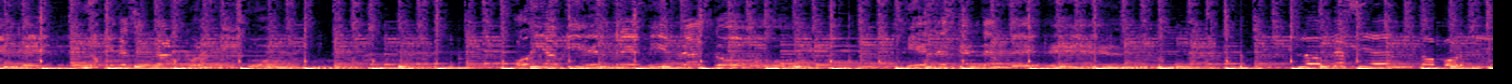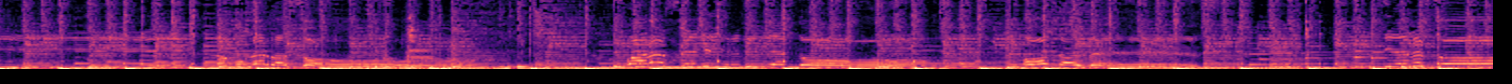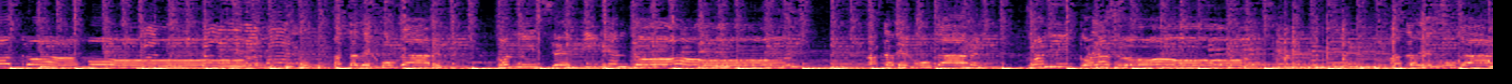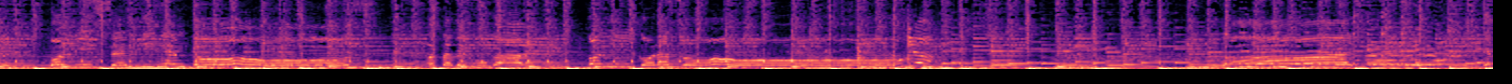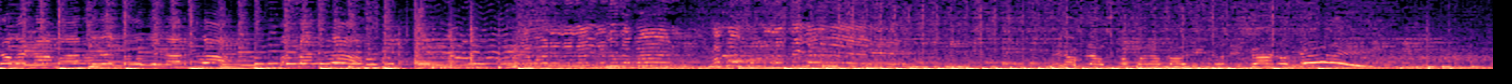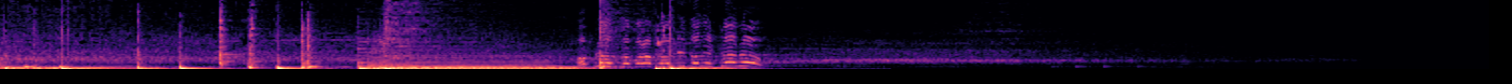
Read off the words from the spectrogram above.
Que no quieres estar conmigo, hoy aquí entre mis brazos tienes que entender lo que siento por ti.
